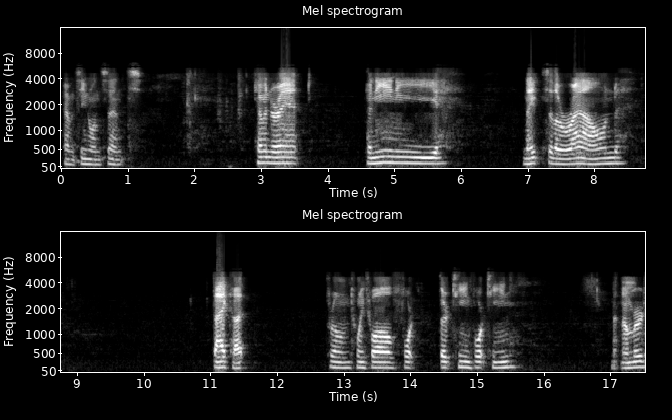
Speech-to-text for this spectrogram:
Haven't seen one since. Kevin Durant, Panini, Knights of the Round, die cut from 2012, 13, 14. Not numbered.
